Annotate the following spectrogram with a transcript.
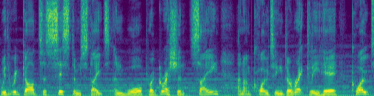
with regard to system states and war progression saying and I'm quoting directly here quote,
